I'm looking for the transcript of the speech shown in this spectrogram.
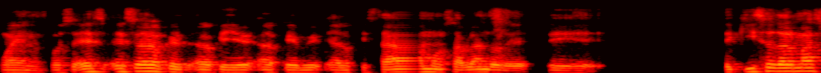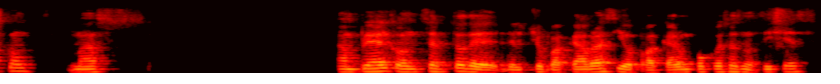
Bueno, pues es, eso es lo que, a lo que, a lo que, lo que estábamos hablando de, de- se quiso dar más, con, más ampliar el concepto de- del chupacabras y opacar un poco esas noticias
